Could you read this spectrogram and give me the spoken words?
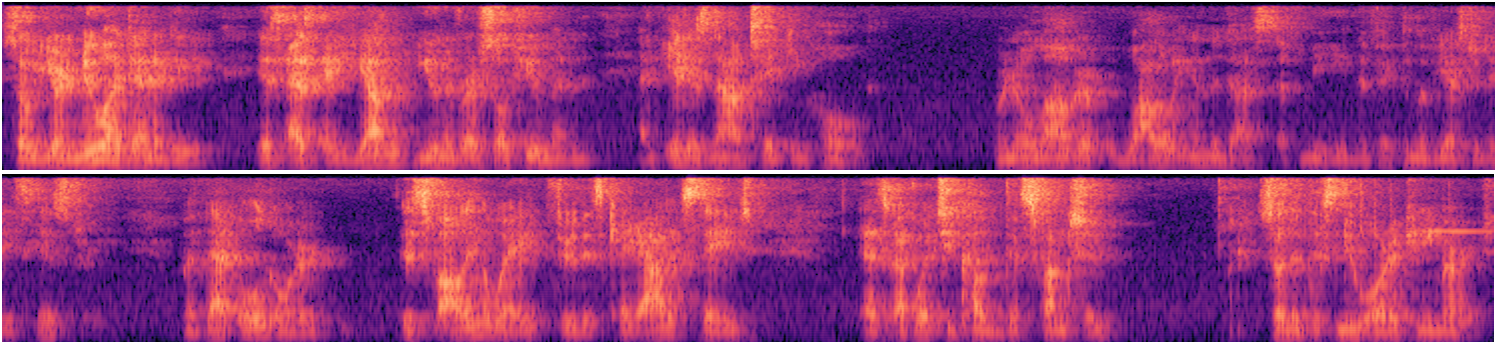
So your new identity is as a young universal human, and it is now taking hold. We're no longer wallowing in the dust of me, the victim of yesterday's history, but that old order is falling away through this chaotic stage as, of what she called dysfunction, so that this new order can emerge.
